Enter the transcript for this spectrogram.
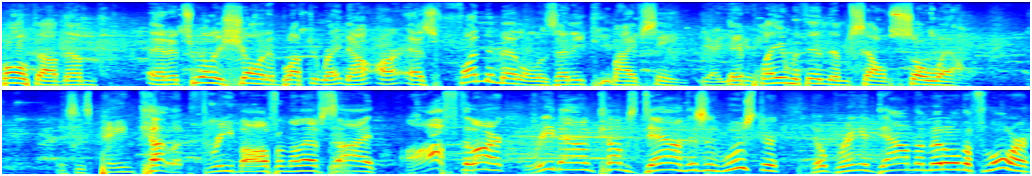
both of them, and it's really showing in Bluffton right now, are as fundamental as any team I've seen. Yeah, they can- play within themselves so well. This is Payne Cutlip, three ball from the left side, off the mark. Rebound comes down. This is Wooster. He'll bring it down the middle of the floor.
